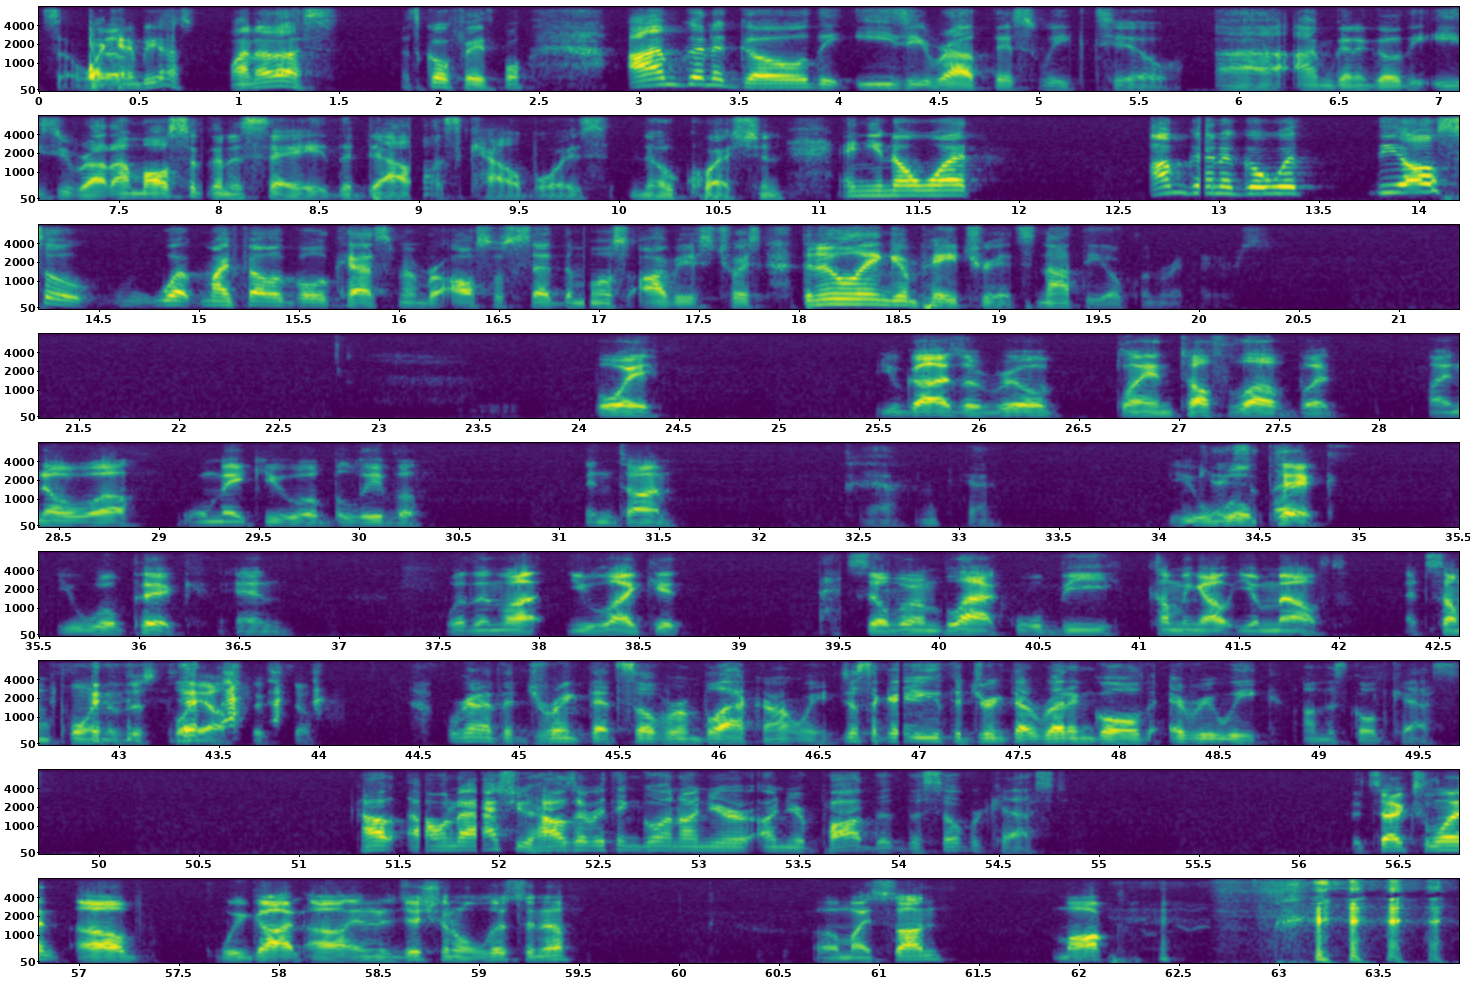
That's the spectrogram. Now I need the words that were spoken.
So why Yeah. can't it be us? Why not us? Let's go, faithful. I'm gonna go the easy route this week too. Uh, I'm gonna go the easy route. I'm also gonna say the Dallas Cowboys, no question. And you know what? I'm gonna go with the also what my fellow Goldcast member also said the most obvious choice: the New England Patriots, not the Oakland Raiders. Boy, you guys are real playing tough love, but I know uh, we'll make you a believer in time. Yeah. Okay. You Okay, will so that- pick. You will pick, and whether or not you like it, silver and black will be coming out your mouth at some point of this playoff picture. We're gonna have to drink that silver and black, aren't we? Just like I used to drink that red and gold every week on this gold cast. How I want to ask you, how's everything going on your on your pod, the the silver cast? It's excellent. Uh, we got uh, an additional listener, uh, my son, Mark.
